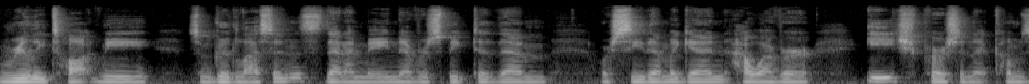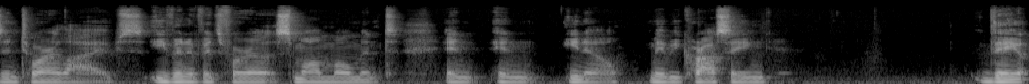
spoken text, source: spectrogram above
really taught me some good lessons that i may never speak to them or see them again. However each person that comes into our lives even if it's for a small moment and and you know maybe crossing they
